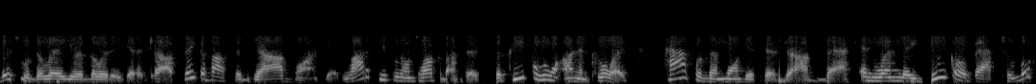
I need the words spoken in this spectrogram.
this will delay your ability to get a job. Think about the job market. A lot of people don't talk about this. The people who are unemployed, half of them won't get their jobs back. And when they do go back to look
